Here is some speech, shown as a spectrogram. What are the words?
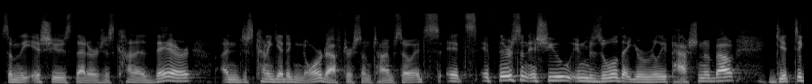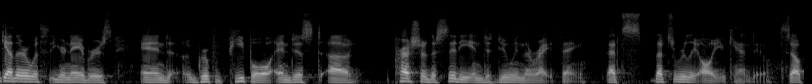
some of the issues that are just kind of there and just kind of get ignored after some time. So it's it's if there's an issue in Missoula that you're really passionate about, get together with your neighbors and a group of people and just uh, pressure the city into doing the right thing. That's that's really all you can do. So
